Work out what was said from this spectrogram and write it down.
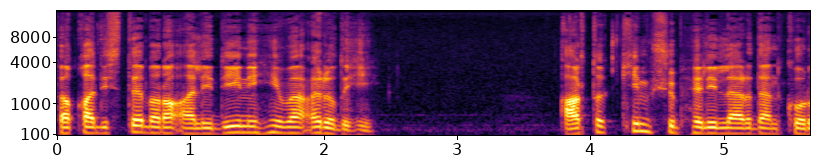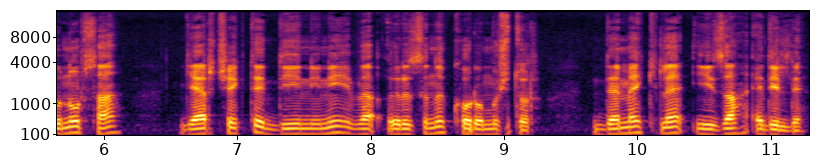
فَقَدْ اسْتَبْرَأَ لِد۪ينِهِ وَعِرْضِهِ Artık kim şüphelilerden korunursa, gerçekte dinini ve ırzını korumuştur demekle izah edildi.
